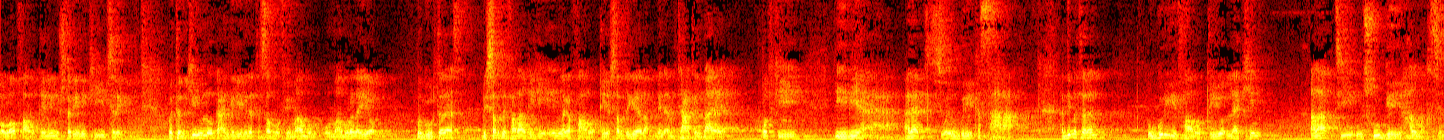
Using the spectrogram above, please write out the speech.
oo loo faaruqiyo lilmushtari ninkii iibsaday watamkiinu loo gacangeliyo min atasarufi maamul uu maamulanayo maguurtadaas bishardi faraaqihi in laga faaruqiyo shardigeeda min amticati اlbaayici qofkii iibiyaha ahaa alaabtiisi inuu guriga ka saaraa haddii maalan uu gurigii faaruqiyo laakiin alaabtii uu iskuu geeyo hal maqsin.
